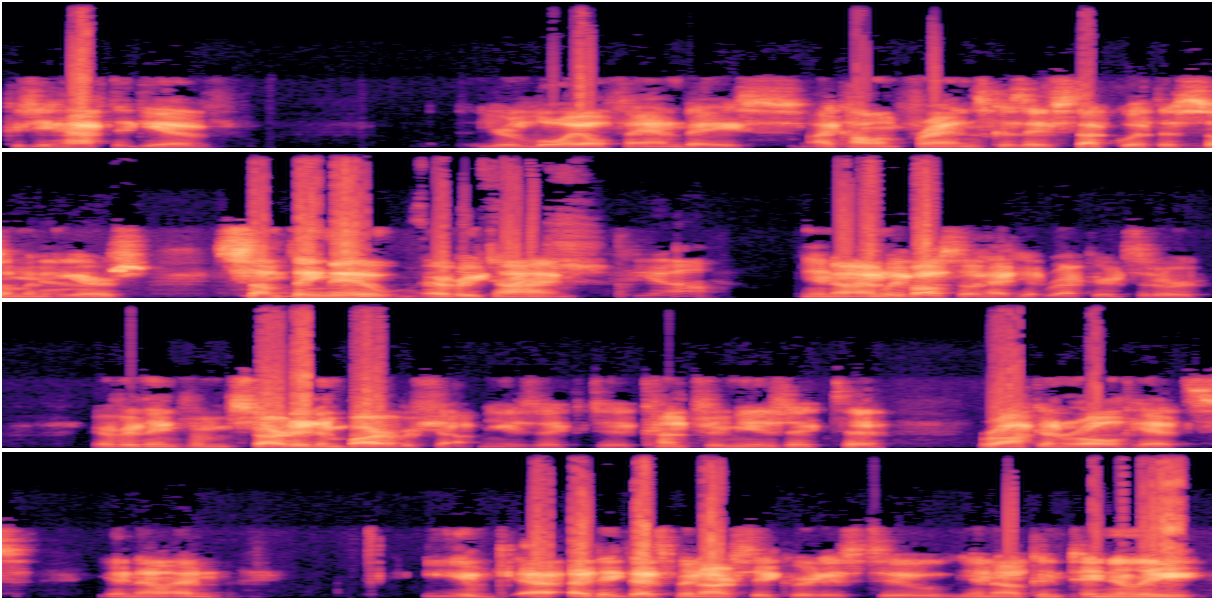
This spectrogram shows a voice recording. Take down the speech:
because you have to give your loyal fan base i call them friends because they've stuck with us so many years something new every time. Yeah. you know and we've also had hit records that are everything from started in barbershop music to country music to rock and roll hits you know and you i think that's been our secret is to you know continually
